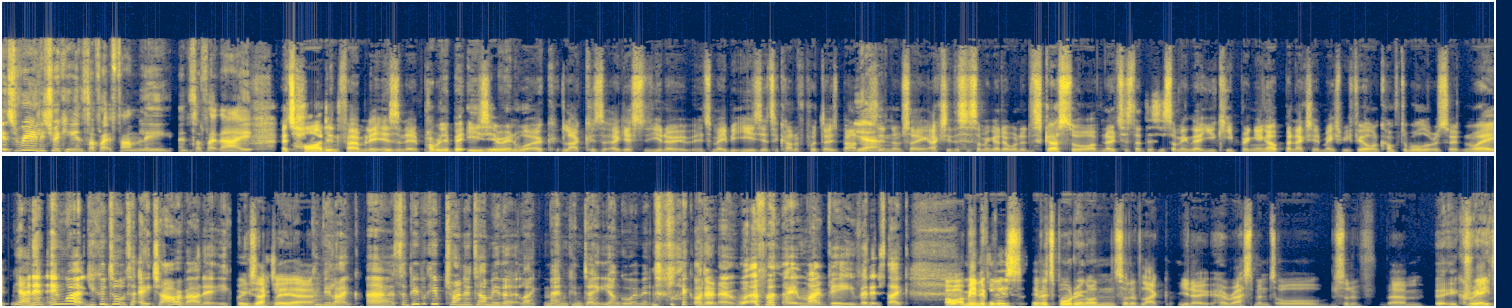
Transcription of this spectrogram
It's really tricky in stuff like family and stuff like that. It, it's hard in family isn't it probably a bit easier in work like because i guess you know it's maybe easier to kind of put those boundaries Yeah. in of saying actually this is something i don't want to discuss or i've noticed that this is something that you keep bringing up and actually it makes me feel uncomfortable or a certain way yeah, and in, in work, you can talk to HR about it. You exactly yeah can be like, uh, so people keep trying to tell me that like men can date younger women. like, I don't know, whatever it might be, but it's like, Oh, I mean, if it is, if it's bordering on sort of like you know harassment or sort of um, uh,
